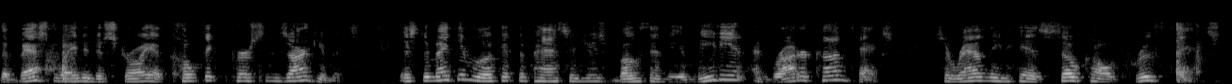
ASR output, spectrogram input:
The best way to destroy a cultic person's arguments is to make him look at the passages both in the immediate and broader context surrounding his so called proof text.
